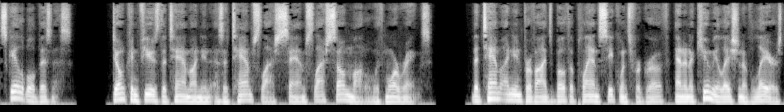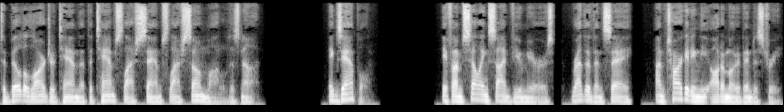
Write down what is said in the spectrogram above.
scalable business. Don't confuse the TAM onion as a TAM slash SAM slash SOM model with more rings. The TAM onion provides both a planned sequence for growth and an accumulation of layers to build a larger TAM that the TAM slash SAM slash SOM model does not. Example If I'm selling side view mirrors, rather than say, I'm targeting the automotive industry,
